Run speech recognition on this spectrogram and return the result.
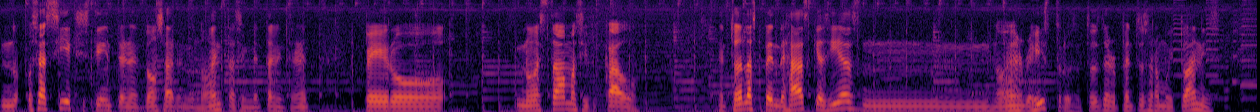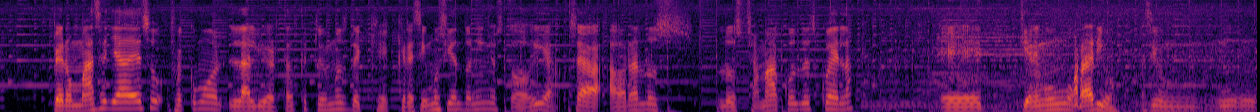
no- o sea, sí existía internet, vamos a ver, en los 90 se inventa el internet, pero no estaba masificado. Entonces las pendejadas que hacías mm, no eran registros, entonces de repente eso era muy tuanis. Pero más allá de eso, fue como la libertad que tuvimos de que crecimos siendo niños todavía. O sea, ahora los, los chamacos de escuela eh, tienen un horario, así, un,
